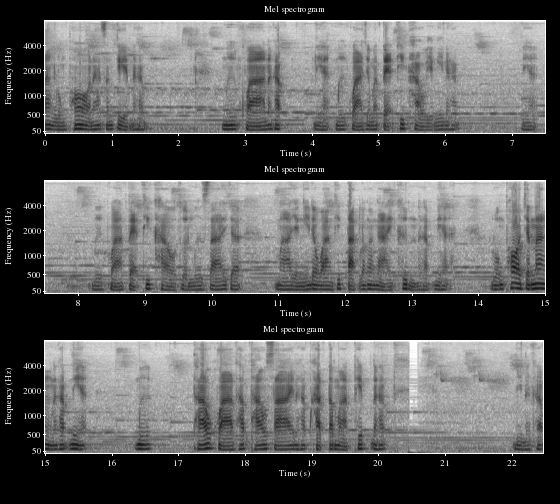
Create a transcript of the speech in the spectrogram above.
นั่งหลวงพ่อนะสังเกตนะครับ มือขวานะครับนี่ฮะมือขวาจะมาแตะที่เข่าอย่างนี้นะครับนี่ฮะมือขวาแตะที่เข่าส่วนมือซ้ายจะ มาอย่างนี้จะวางที่ตักแล้วก็หงายขึ้นนะครับเนี่ยหลวงพ่อจะนั่งนะครับเนี่ยมือเท้าขวาทับเท้าซ้ายนะครับ ขัดตะหมาดเพชรนะครับ นี่นะครับ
